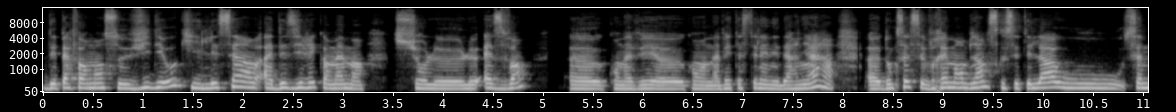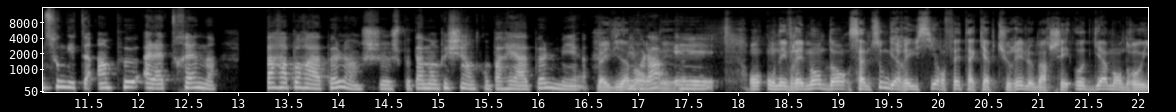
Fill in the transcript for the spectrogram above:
des performances vidéo, qui laissait à, désirer quand même sur le, S20. Euh, qu'on avait qu'on avait testé l'année dernière. donc ça c'est vraiment bien parce que c'était là où Samsung était un peu à la traîne par rapport à Apple, je ne peux pas m'empêcher hein, de comparer à Apple, mais, bah évidemment, voilà. On est, on, est, vraiment dans. Samsung a réussi en fait à capturer le marché haut de gamme Android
